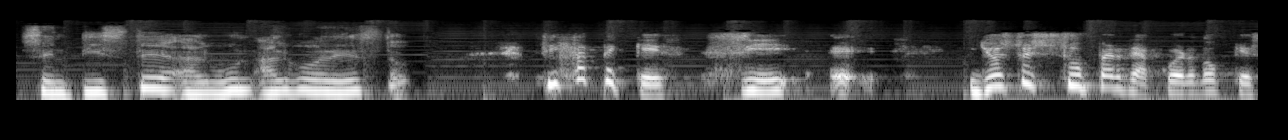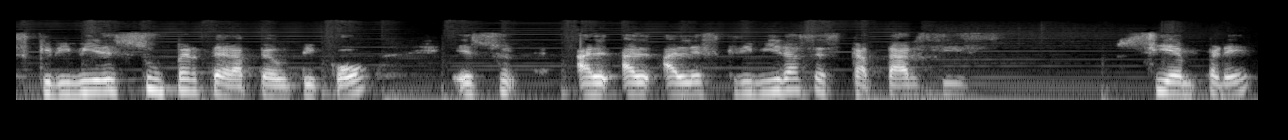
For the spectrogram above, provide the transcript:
¿Sentiste algún, algo de esto? Fíjate que sí, eh, yo estoy súper de acuerdo que escribir es súper terapéutico. Es, al, escribir haces catarsis siempre.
